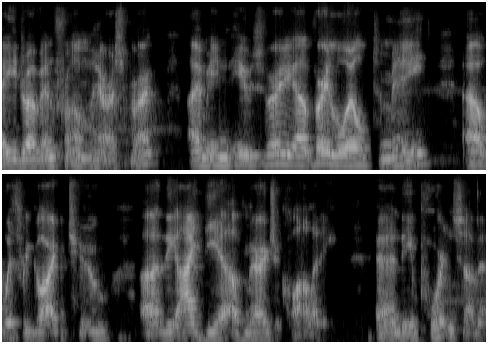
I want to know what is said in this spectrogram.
He drove in from Harrisburg. I mean, he was very, uh, very loyal to me uh, with regard to uh, the idea of marriage equality and the importance of it.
